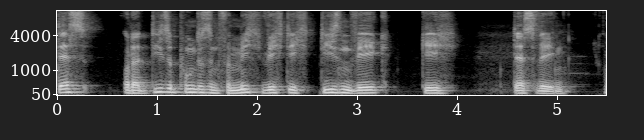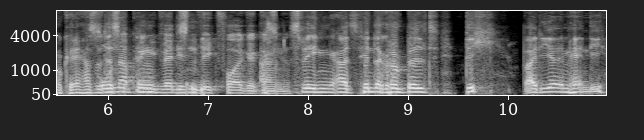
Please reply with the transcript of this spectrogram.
das oder diese Punkte sind für mich wichtig, diesen Weg gehe ich deswegen. okay, hast du Unabhängig, deswegen, wer diesen Weg vorher gegangen ist. deswegen als Hintergrundbild dich bei dir im Handy?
